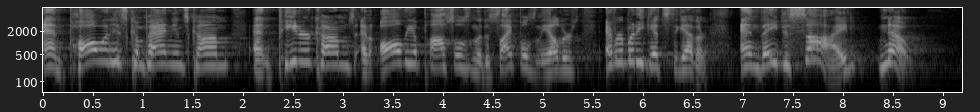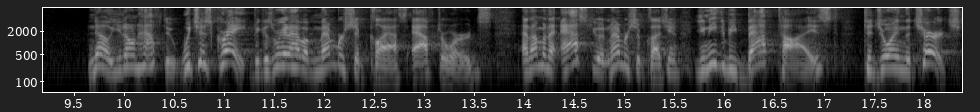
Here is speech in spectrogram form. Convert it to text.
And Paul and his companions come, and Peter comes, and all the apostles and the disciples and the elders, everybody gets together. And they decide no, no, you don't have to, which is great because we're going to have a membership class afterwards. And I'm going to ask you in membership class, you, you need to be baptized to join the church.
